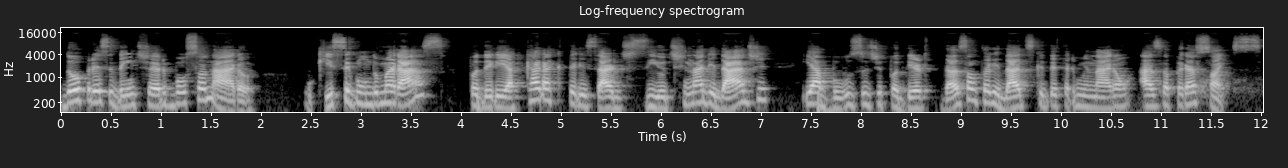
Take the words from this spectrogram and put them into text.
do presidente Jair Bolsonaro, o que, segundo Moraes, poderia caracterizar desvio de finalidade e abuso de poder das autoridades que determinaram as operações.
